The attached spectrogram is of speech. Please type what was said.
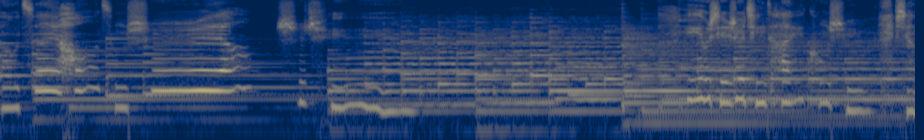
到最后总是要失去。有些热情太空虚，想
